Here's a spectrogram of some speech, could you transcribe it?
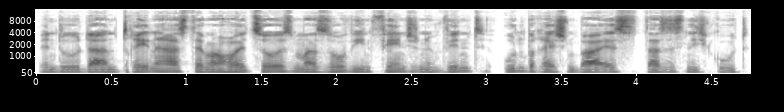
wenn du da einen Trainer hast, der mal heute so ist, mal so wie ein Fähnchen im Wind, unberechenbar ist, das ist nicht gut.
